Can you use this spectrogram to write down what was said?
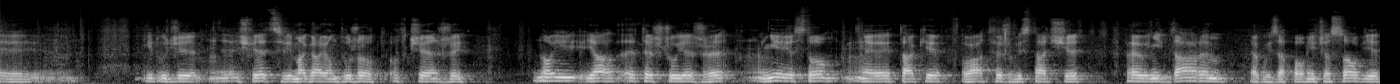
y, i ludzie świeccy wymagają dużo od, od księży. No i ja też czuję, że nie jest to y, takie łatwe, żeby stać się w pełni darem, jakby zapomnieć o sobie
